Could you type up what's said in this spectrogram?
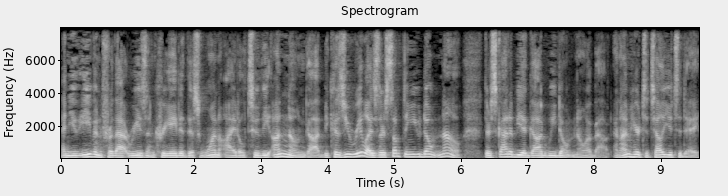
And you even for that reason created this one idol to the unknown God because you realize there's something you don't know. There's got to be a God we don't know about. And I'm here to tell you today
